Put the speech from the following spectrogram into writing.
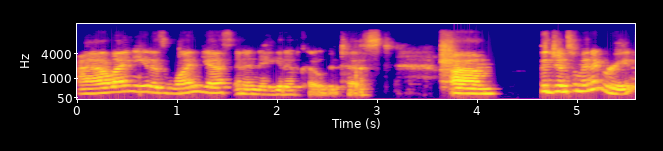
All I need is one yes and a negative COVID test. Um, the gentleman agreed.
